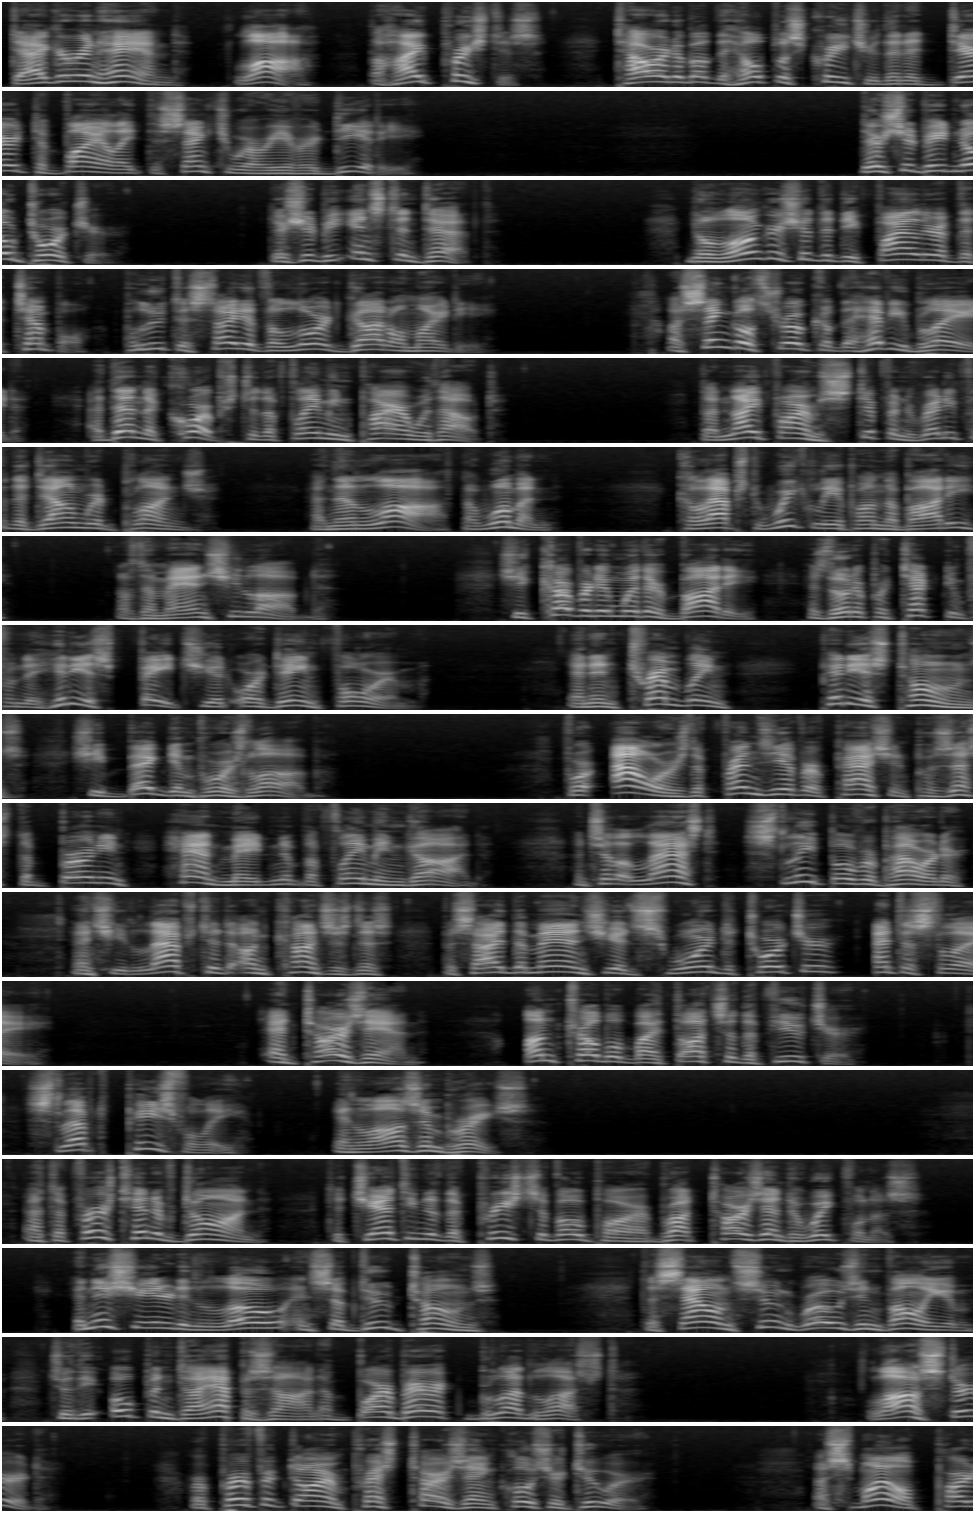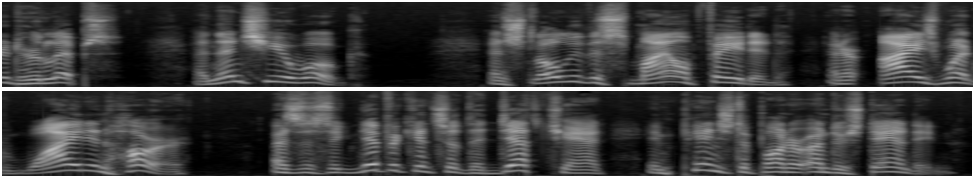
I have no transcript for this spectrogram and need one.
Dagger in hand, La, the high priestess, towered above the helpless creature that had dared to violate the sanctuary of her deity. There should be no torture, there should be instant death. No longer should the defiler of the temple pollute the sight of the Lord God Almighty. A single stroke of the heavy blade, and then the corpse to the flaming pyre without. The knife arm stiffened ready for the downward plunge, and then La, the woman, collapsed weakly upon the body of the man she loved. She covered him with her body as though to protect him from the hideous fate she had ordained for him, and in trembling, piteous tones she begged him for his love. For hours the frenzy of her passion possessed the burning handmaiden of the flaming god, until at last sleep overpowered her, and she lapsed into unconsciousness beside the man she had sworn to torture and to slay. And Tarzan, untroubled by thoughts of the future, slept peacefully in La's embrace. At the first hint of dawn, the chanting of the priests of Opar brought Tarzan to wakefulness. Initiated in low and subdued tones, The sound soon rose in volume to the open diapason of barbaric bloodlust. La stirred. Her perfect arm pressed Tarzan closer to her. A smile parted her lips, and then she awoke, and slowly the smile faded, and her eyes went wide in horror as the significance of the death chant impinged upon her understanding.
